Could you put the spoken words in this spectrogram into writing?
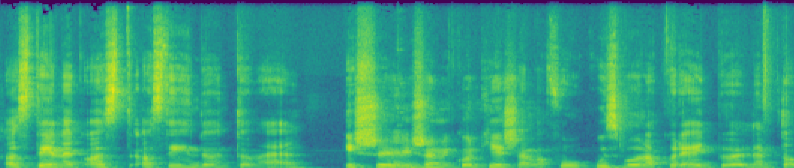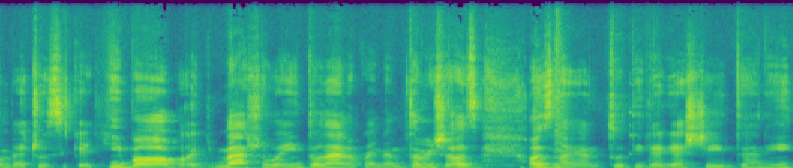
az tényleg, azt, azt én döntöm el. És, mm. és amikor kiesem a fókuszból, akkor egyből, nem tudom, becsúszik egy hiba, vagy máshova intonálok, vagy nem tudom, és az, az nagyon tud idegesíteni.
